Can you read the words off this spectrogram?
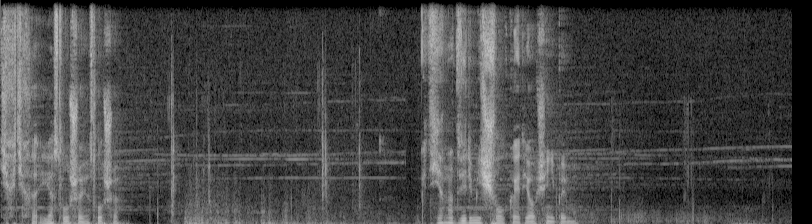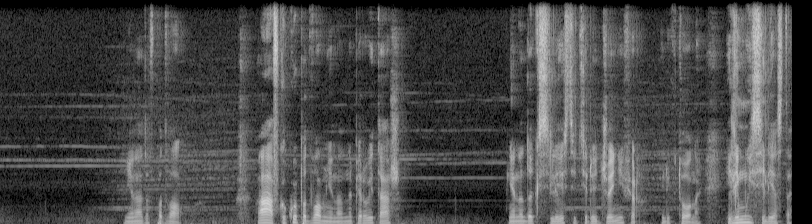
Тихо, тихо, я слушаю, я слушаю. Где она дверьми щелкает, я вообще не пойму. Мне надо в подвал. А, в какой подвал? Мне надо на первый этаж. Мне надо к Селесте тереть Дженнифер. Или кто она? Или мы Селеста.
